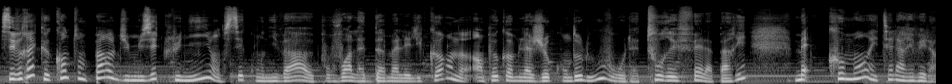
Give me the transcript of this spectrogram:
C'est vrai que quand on parle du musée de Cluny, on sait qu'on y va euh, pour voir la Dame à la licorne, un peu comme la Joconde au Louvre ou la Tour Eiffel à Paris. Mais comment est-elle arrivée là?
